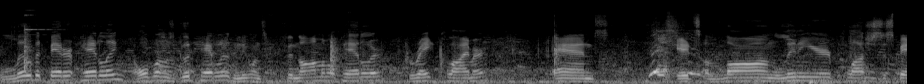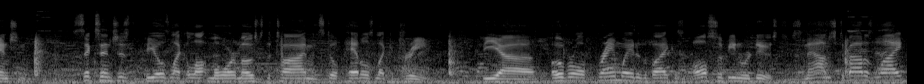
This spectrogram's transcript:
a little bit better at pedaling. The old one was a good pedaler, the new one's a phenomenal pedaler, great climber, and it's a long, linear, plush suspension. Six inches feels like a lot more most of the time and still pedals like a dream. The uh, overall frame weight of the bike has also been reduced. It's now just about as light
